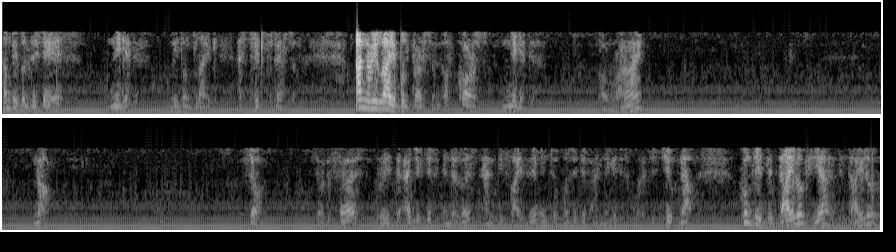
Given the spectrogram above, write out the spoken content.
Some people they say it's negative. We don't like a strict person. Unreliable person, of course, negative. Alright? Now, so, so the first, read the adjectives in the list and divide them into positive and negative qualities. Two. Now, complete the dialogue here, the dialogue,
